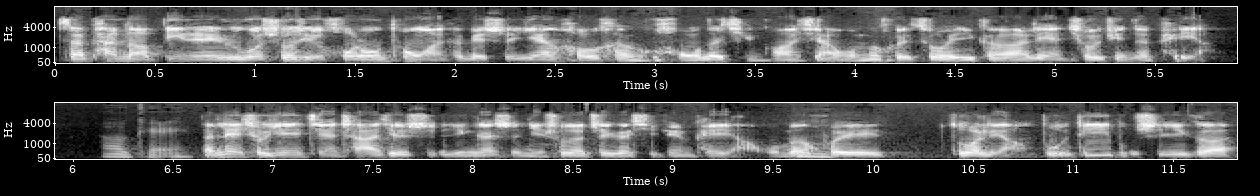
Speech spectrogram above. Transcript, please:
在判断病人如果说是有喉咙痛啊，特别是咽喉很红的情况下，我们会做一个链球菌的培养。OK，那链球菌检查就是应该是你说的这个细菌培养，我们会做两步，嗯、第一步是一个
